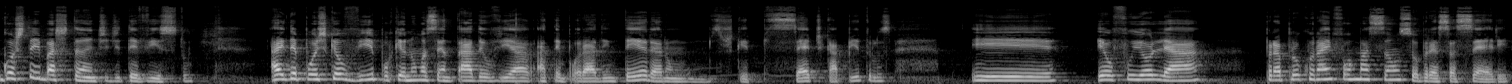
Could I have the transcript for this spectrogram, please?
gostei bastante de ter visto. Aí depois que eu vi, porque numa sentada eu vi a, a temporada inteira, eram acho que sete capítulos, e eu fui olhar para procurar informação sobre essa série.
